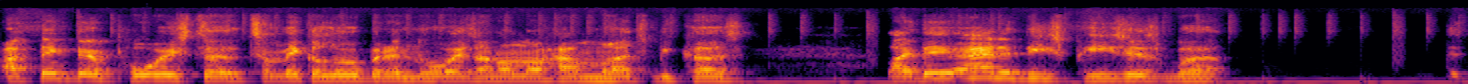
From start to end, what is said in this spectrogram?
I think they're poised to to make a little bit of noise. I don't know how much because like they added these pieces, but th-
